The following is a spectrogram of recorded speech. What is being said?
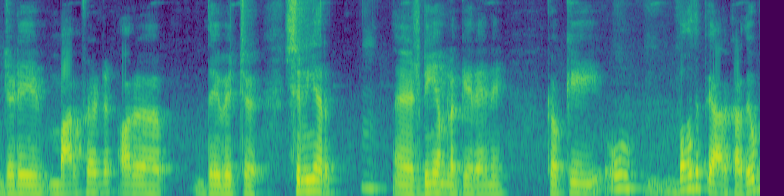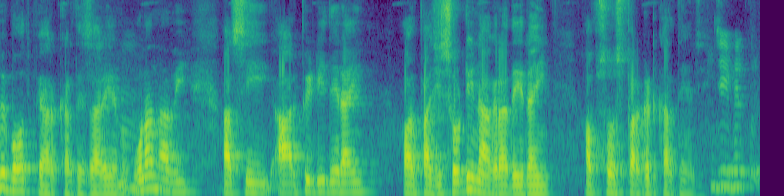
ਜਿਹੜੇ ਮਾਰਕਫੈਡ ਔਰ ਦੇ ਵਿੱਚ ਸੀਨੀਅਰ ਡੀਐਮ ਲੱਗੇ ਰਹੇ ਨੇ। ਕਿਉਂਕਿ ਉਹ ਬਹੁਤ ਪਿਆਰ ਕਰਦੇ ਉਹ ਵੀ ਬਹੁਤ ਪਿਆਰ ਕਰਦੇ ਸਾਰੇ ਨੂੰ ਉਹਨਾਂ ਨਾਲ ਵੀ ਅਸੀਂ ਆਰਪੀਡੀ ਦੇ ਰਾਹੀਂ ਔਰ ਭਾਜੀ ਸੋਢੀ ਨਾਗਰਾ ਦੇ ਰਾਹੀਂ ਅਫਸੋਸ ਪ੍ਰਗਟ ਕਰਦੇ ਹਾਂ ਜੀ। ਜੀ ਬਿਲਕੁਲ।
